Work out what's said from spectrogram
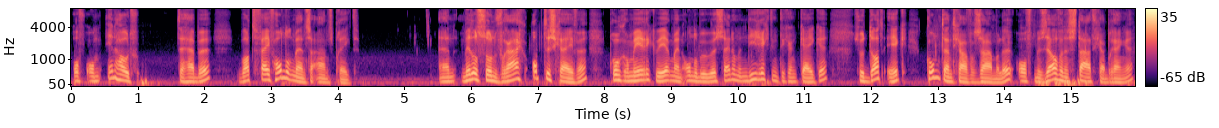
of om inhoud te hebben wat 500 mensen aanspreekt? En middels zo'n vraag op te schrijven, programmeer ik weer mijn onderbewustzijn om in die richting te gaan kijken, zodat ik content ga verzamelen of mezelf in een staat ga brengen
